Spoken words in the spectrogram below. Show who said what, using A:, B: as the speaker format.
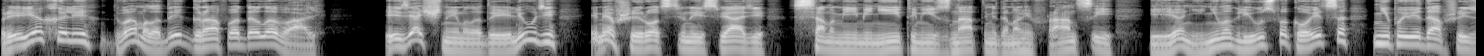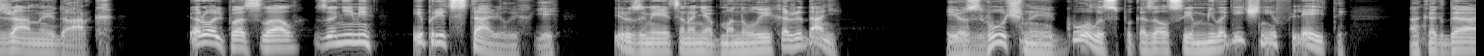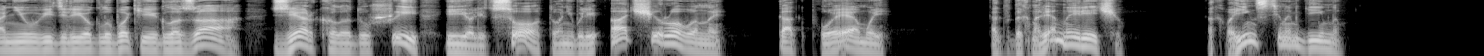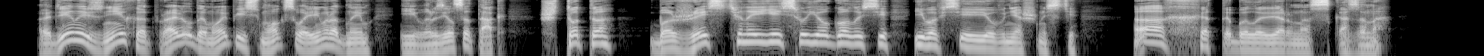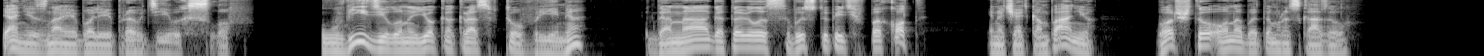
A: Приехали два молодых графа де Лаваль, изящные молодые люди, имевшие родственные связи с самыми именитыми и знатными домами Франции, и они не могли успокоиться, не повидавшись с Жанной д'Арк. Король послал за ними и представил их ей, и, разумеется, она не обманула их ожиданий. Ее звучный голос показался им мелодичнее флейты, а когда они увидели ее глубокие глаза, зеркало души и ее лицо, то они были очарованы, как поэмой, как вдохновенной речью, как воинственным гимном. Один из них отправил домой письмо к своим родным и выразился так «Что-то божественное есть в ее голосе и во всей ее внешности». Ах, это было верно сказано. Я не знаю более правдивых слов. Увидел он ее как раз в то время, когда она готовилась выступить в поход и начать кампанию. Вот что он об этом рассказывал.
